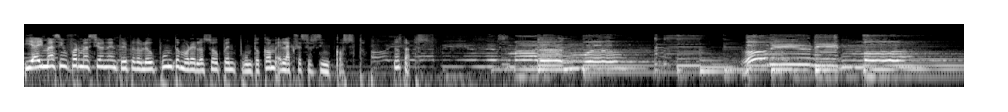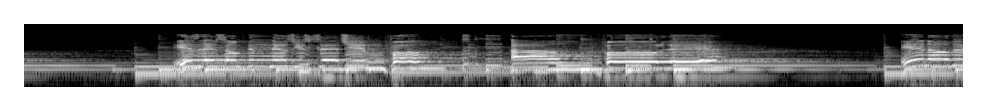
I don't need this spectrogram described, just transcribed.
y hay más información en www.morelosopen.com. El acceso es sin costo. Nos vamos. Is there something else you're searching for? Fall In all the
